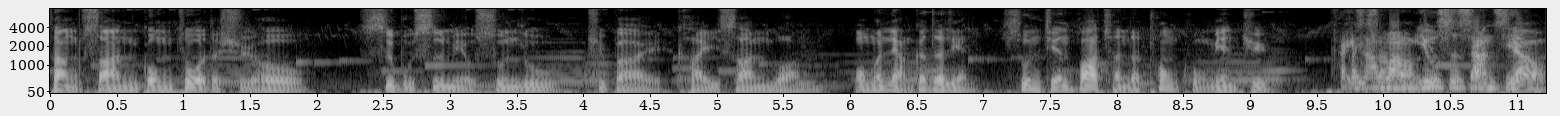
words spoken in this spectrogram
上山工作的时候，是不是没有顺路去拜开山王？我们两个的脸瞬间化成了痛苦面具。开山王又是三小，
